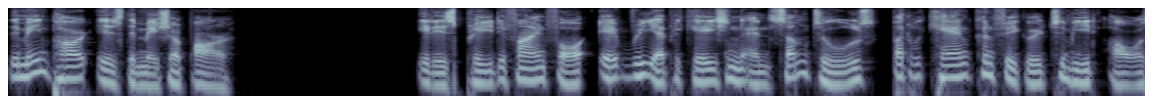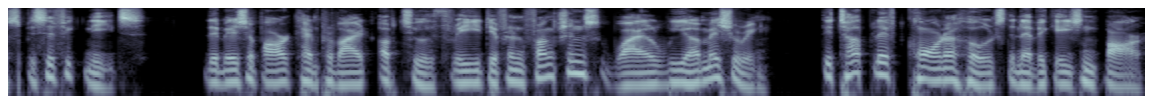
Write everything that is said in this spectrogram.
The main part is the measure bar. It is predefined for every application and some tools, but we can configure it to meet our specific needs. The measure bar can provide up to three different functions while we are measuring. The top left corner holds the navigation bar.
